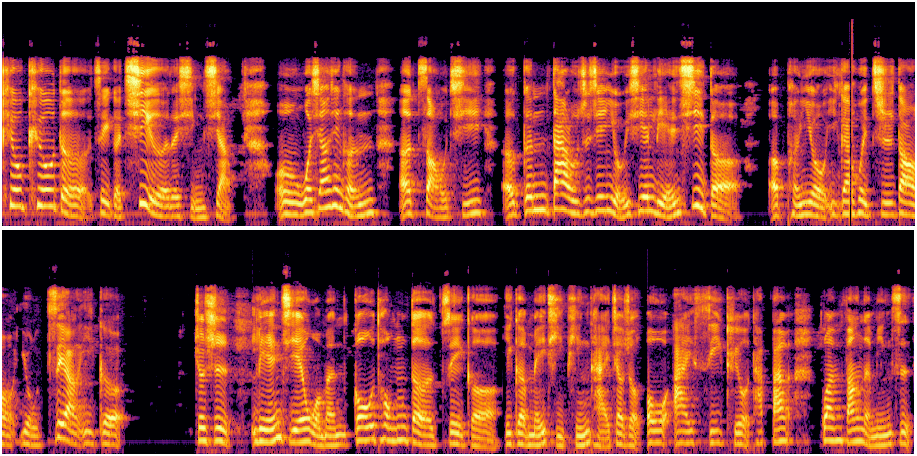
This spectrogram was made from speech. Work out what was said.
QQ 的这个企鹅的形象。嗯，我相信可能呃早期呃跟大陆之间有一些联系的呃朋友，应该会知道有这样一个。就是连接我们沟通的这个一个媒体平台，叫做 OICQ，它官官方的名字。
